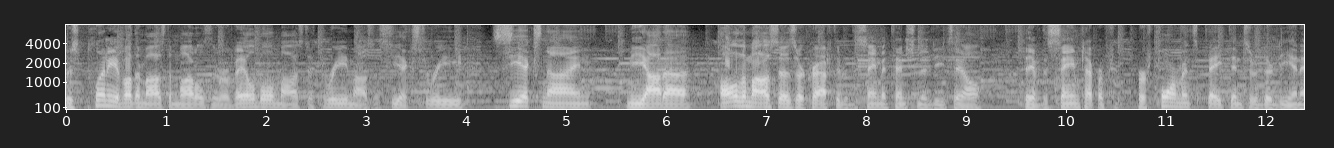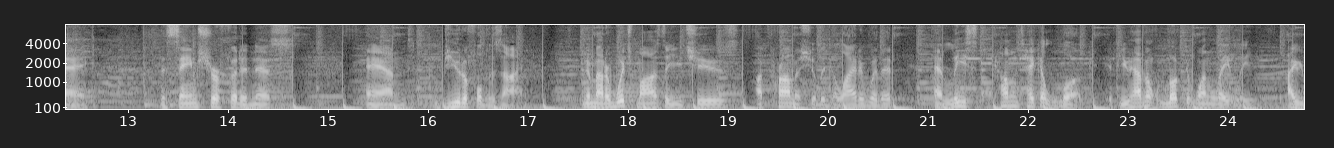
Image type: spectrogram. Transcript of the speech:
There's plenty of other Mazda models that are available, Mazda 3, Mazda CX-3, CX-9, Miata. All the Mazdas are crafted with the same attention to detail. They have the same type of performance baked into their DNA, the same sure-footedness, and beautiful design. No matter which Mazda you choose, I promise you'll be delighted with it. At least come take a look. If you haven't looked at one lately, I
